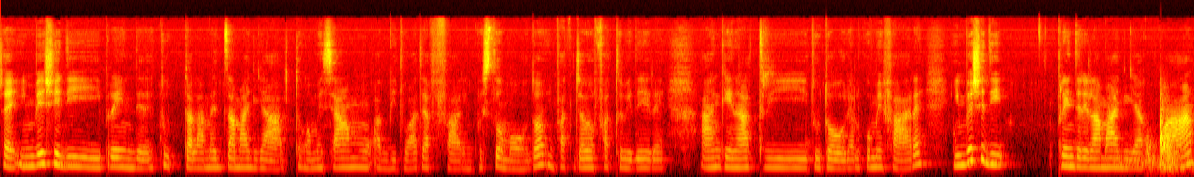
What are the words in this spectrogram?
Cioè invece di prendere tutta la mezza maglia alta come siamo abituati a fare in questo modo, infatti già vi ho fatto vedere anche in altri tutorial come fare, invece di prendere la maglia qua,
